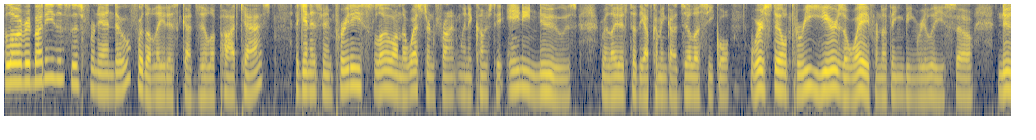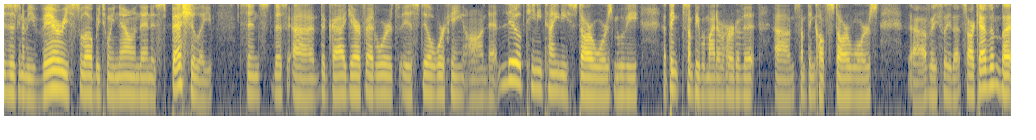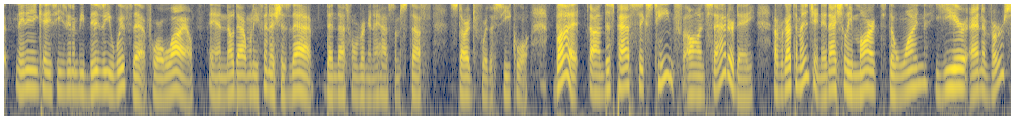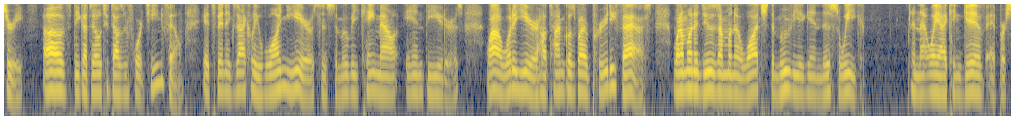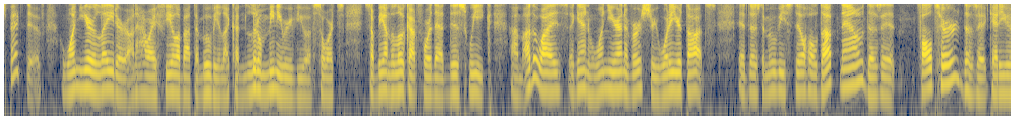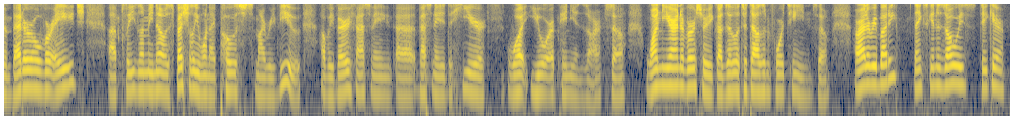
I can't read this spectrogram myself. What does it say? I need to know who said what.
Speaker 1: Hello, everybody. This is Fernando for the latest Godzilla podcast. Again, it's been pretty slow on the Western Front when it comes to any news related to the upcoming Godzilla sequel. We're still three years away from the thing being released, so news is going to be very slow between now and then, especially since this uh, the guy Gareth Edwards is still working on that little teeny tiny Star Wars movie. I think some people might have heard of it, um, something called Star Wars. Uh, obviously, that's sarcasm, but in any case, he's going to be busy with that for a while. And no doubt when he finishes that, then that's when we're going to have some stuff started for the sequel. But um, this past 16th on Saturday, I forgot to mention, it actually marked the one year anniversary of the Godzilla 2014 film. It's been exactly one year since the movie came out in theaters. Wow, what a year! How time goes by pretty fast. What I'm going to do is I'm going to watch the movie again this week and that way I can give a perspective one year later on how I feel about the movie, like a little mini review of sorts. So be on the lookout for that this week. Um, otherwise, again, one year anniversary. What are your thoughts? Uh, does the movie still hold up now? Does it falter? Does it get even better over age? Uh, please let me know, especially when I post my review. I'll be very fascinated, uh, fascinated to hear what your opinions are. So, one year anniversary, Godzilla 2014. So, all right, everybody. Thanks again as always. Take care.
